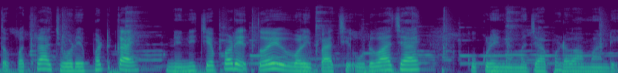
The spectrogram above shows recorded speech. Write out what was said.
તો પથરા જોડે ફટકાય ને નીચે પડે તોય વળી પાછી ઉડવા જાય. કુકડીને મજા પડવા માંડી.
